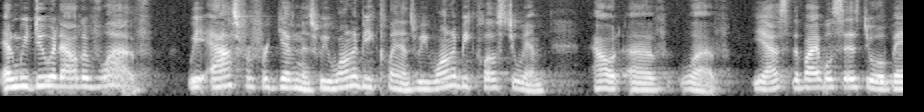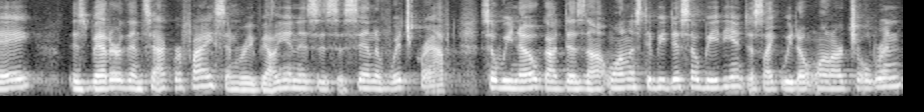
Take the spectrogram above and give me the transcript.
And we do it out of love. We ask for forgiveness. We want to be cleansed. We want to be close to Him out of love. Yes, the Bible says to obey is better than sacrifice, and rebellion is, is a sin of witchcraft. So we know God does not want us to be disobedient, just like we don't want our children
